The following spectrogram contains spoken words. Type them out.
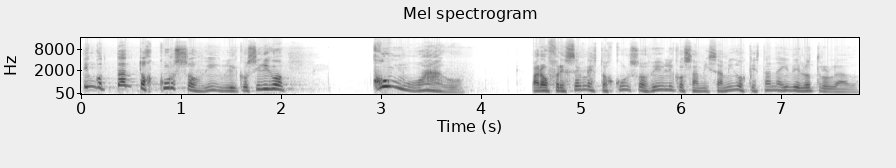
Tengo tantos cursos bíblicos y digo, ¿cómo hago para ofrecerle estos cursos bíblicos a mis amigos que están ahí del otro lado?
